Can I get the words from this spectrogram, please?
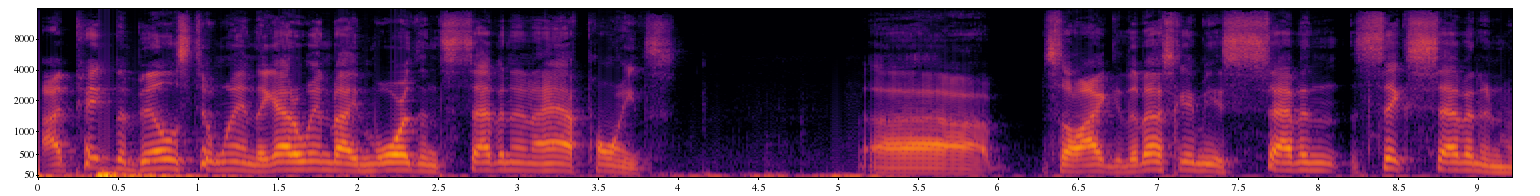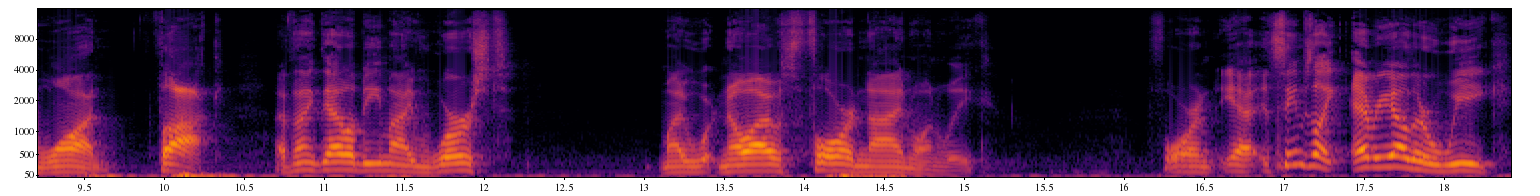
I pick the Bills to win, they got to win by more than seven and a half points. Uh, so I the best game is seven, six, seven, and one. Fuck. I think that'll be my worst. My no, I was four and nine one week. Four and yeah, it seems like every other week.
